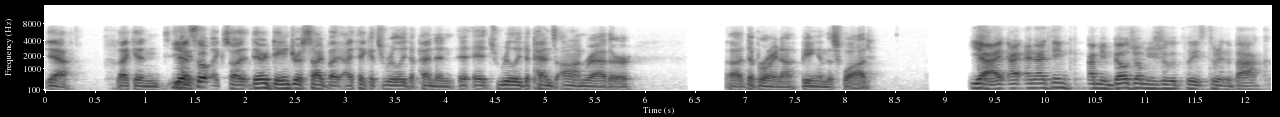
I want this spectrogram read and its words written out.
Yeah. Like and yeah, so like so they're a dangerous side, but I think it's really dependent. It, it really depends on rather uh, De Bruyne being in the squad. Yeah, I, I, and I think I mean Belgium usually plays three in the back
